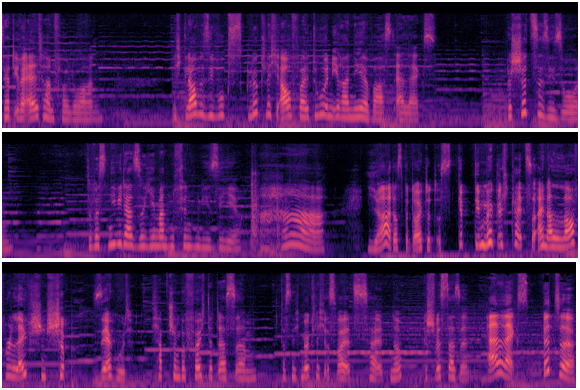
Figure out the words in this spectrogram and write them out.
Sie hat ihre Eltern verloren. Ich glaube, sie wuchs glücklich auf, weil du in ihrer Nähe warst, Alex. Beschütze sie, Sohn. Du wirst nie wieder so jemanden finden wie sie. Aha. Ja, das bedeutet, es gibt die Möglichkeit zu einer Love Relationship. Sehr gut. Ich habe schon befürchtet, dass ähm, das nicht möglich ist, weil es halt, ne, Geschwister sind. Alex, bitte!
